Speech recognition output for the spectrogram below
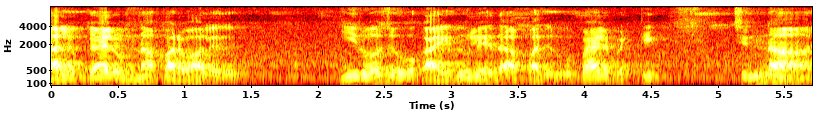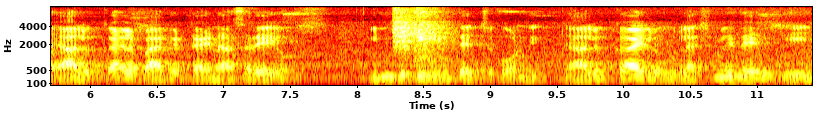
యాలుక్కాయలు ఉన్నా పర్వాలేదు. ఈరోజు ఒక ఐదు లేదా పది రూపాయలు పెట్టి చిన్న యాలుక్కాయల ప్యాకెట్ అయినా సరే ఇంటికి తెచ్చుకోండి. యాలుక్కాయలు లక్ష్మీదేవికి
